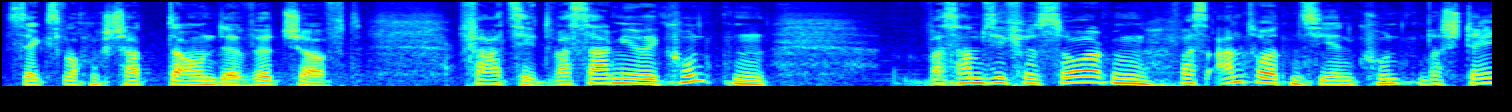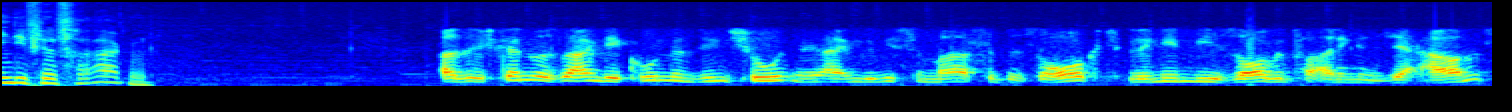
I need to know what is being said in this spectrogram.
sechs Wochen Shutdown der Wirtschaft? Fazit, was sagen Ihre Kunden? Was haben Sie für Sorgen? Was antworten Sie Ihren Kunden? Was stellen die für Fragen? Also ich kann nur sagen, die Kunden sind schon in einem gewissen Maße besorgt. Wir nehmen die Sorgen vor allen Dingen sehr ernst,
